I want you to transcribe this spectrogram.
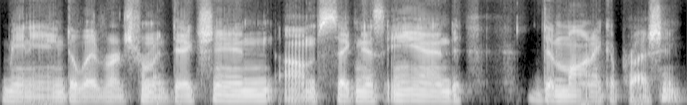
meaning deliverance from addiction, um, sickness, and demonic oppression.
